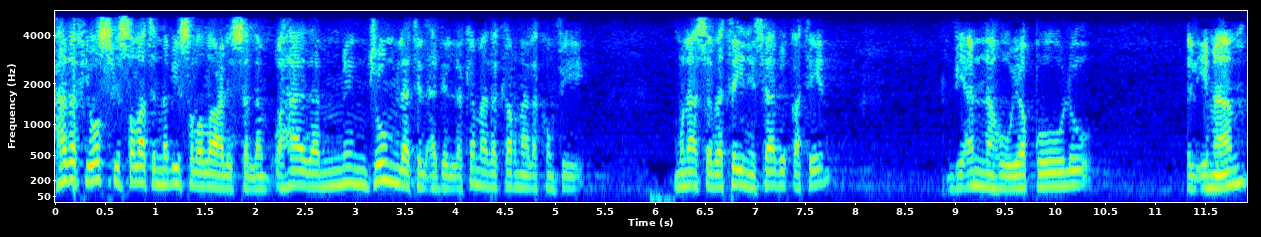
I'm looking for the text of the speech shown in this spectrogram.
وهذا في وصف صلاة النبي صلى الله عليه وسلم وهذا من جملة الأدلة كما ذكرنا لكم في مناسبتين سابقتين بأنه يقول الإمام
